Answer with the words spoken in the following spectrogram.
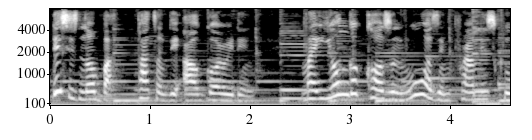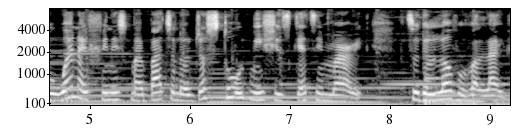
This is not part of the algorithm. My younger cousin, who was in primary school when I finished my bachelor, just told me she's getting married to the love of her life.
